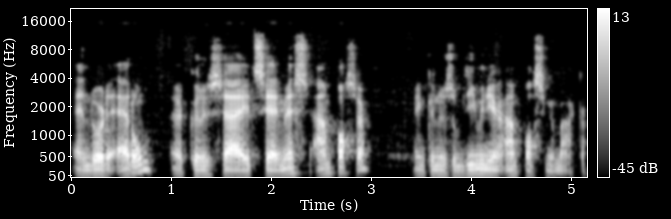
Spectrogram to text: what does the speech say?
En door de add-on kunnen zij het CMS aanpassen. En kunnen ze op die manier aanpassingen maken.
